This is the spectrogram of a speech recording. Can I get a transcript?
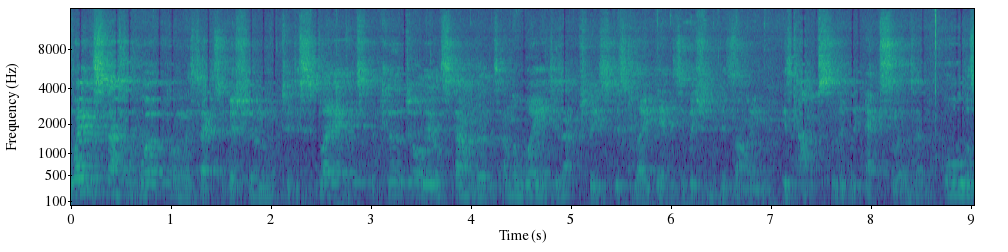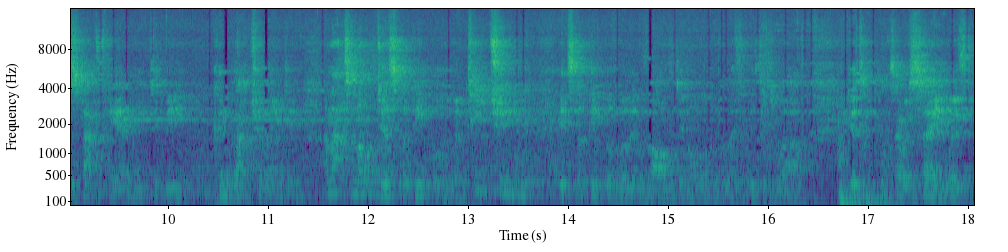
The way the staff have worked on this exhibition to display it, the curatorial standards and the way it is actually displayed, the exhibition design is absolutely excellent and all the staff here need to be congratulated. And that's not just the people who are teaching, it's the people who are involved in all of the peripheries as well. Because as I was saying with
